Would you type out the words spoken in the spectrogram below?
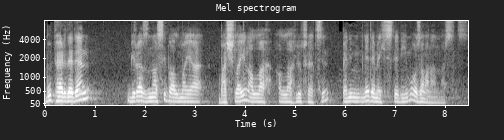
Bu perdeden biraz nasip almaya başlayın Allah Allah lütfetsin. Benim ne demek istediğimi o zaman anlarsınız.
